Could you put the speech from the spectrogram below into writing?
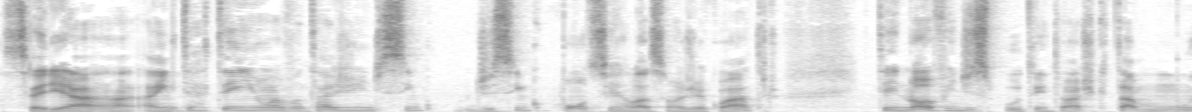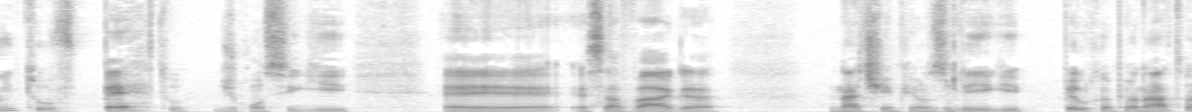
Série A, a Inter tem uma vantagem de 5 de cinco pontos em relação ao G4, tem 9 em disputa, então acho que está muito perto de conseguir é, essa vaga na Champions League pelo campeonato.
